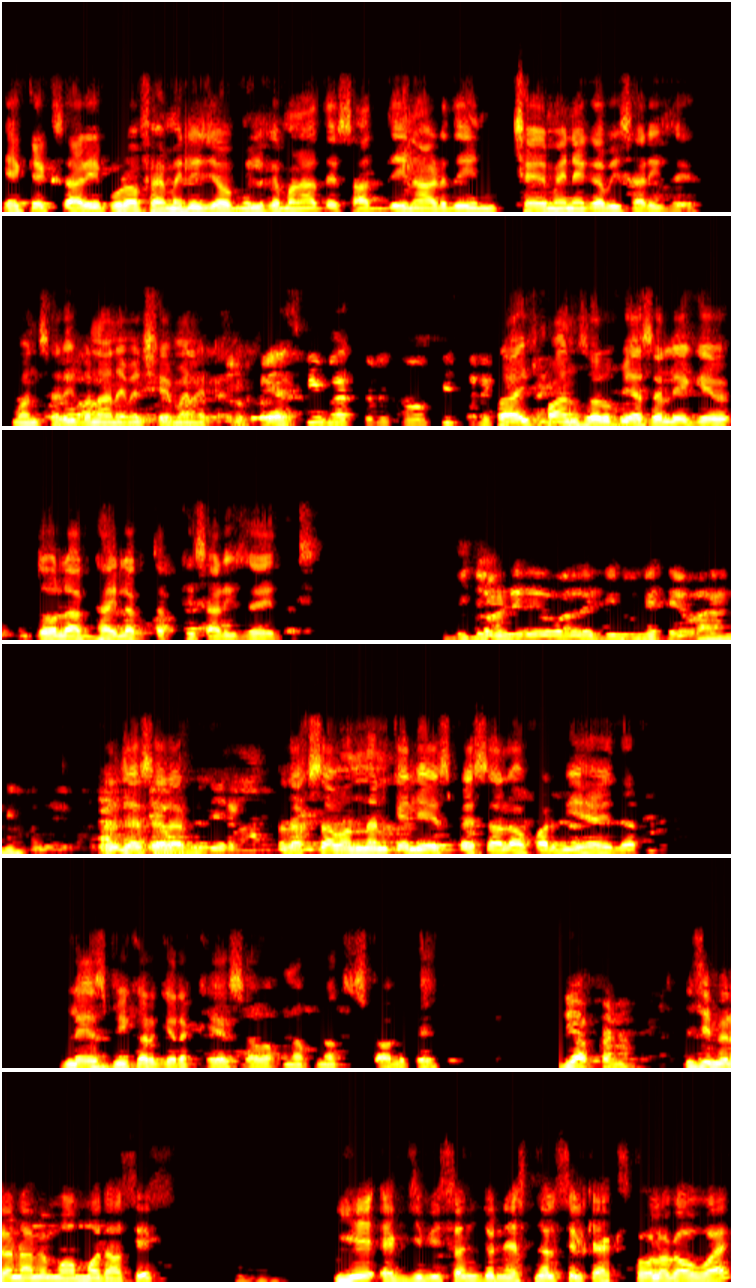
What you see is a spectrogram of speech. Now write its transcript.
एक एक साड़ी पूरा फैमिली जो मिलके बनाते हैं सात दिन आठ दिन छह महीने का भी साड़ी है। वन साड़ी बनाने में छह महीने का। प्राइस की बात करें तो किस तरह प्राइस पाँच सौ रुपया से लेके दो लाख ढाई लाख तक की साड़ी है इधर। अभी जो आने वाले दिनों में त्योहार आने वाले तो जैसे? रक्षाबंधन के लिए स्पेशल ऑफ़र भी है इधर। लेस भी करके रखे है सब अपना अपना स्टॉल पे। जी आपका नाम? जी मेरा नाम है मोहम्मद आसिफ। ये एग्जीबिशन जो नेशनल सिल्क एक्सपो लगा हुआ है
